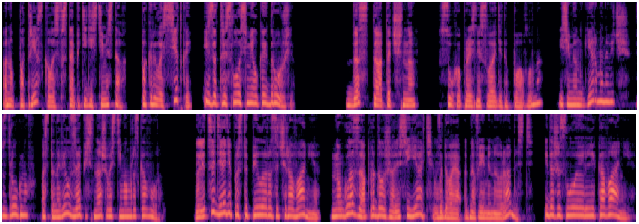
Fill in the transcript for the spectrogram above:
оно потрескалось в 150 местах, покрылось сеткой и затряслось мелкой дрожью. Достаточно, сухо произнесла Адита Павловна, и Семен Германович, вздрогнув, остановил запись нашего с Тимом разговора. На лице дяди проступило разочарование, но глаза продолжали сиять, выдавая одновременную радость и даже злое ликование.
